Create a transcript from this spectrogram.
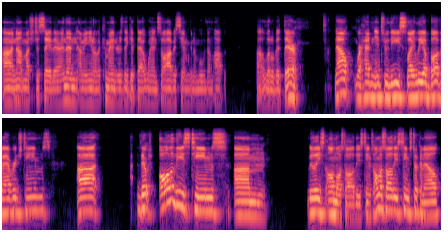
Uh, not much to say there. And then, I mean, you know, the Commanders, they get that win. So, obviously, I'm going to move them up a little bit there. Now we're heading into the slightly above average teams. Uh, there, all of these teams, um, at least almost all of these teams, almost all these teams took an L.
